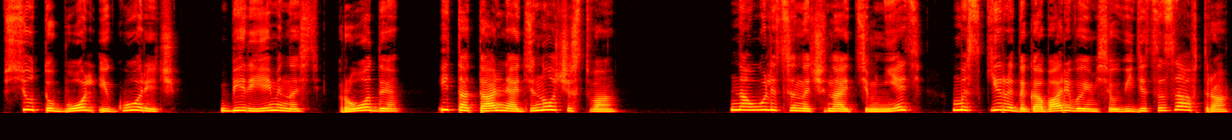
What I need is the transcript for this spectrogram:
всю ту боль и горечь, беременность, роды и тотальное одиночество. На улице начинает темнеть, Мы с Кирой договариваемся увидеться завтра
